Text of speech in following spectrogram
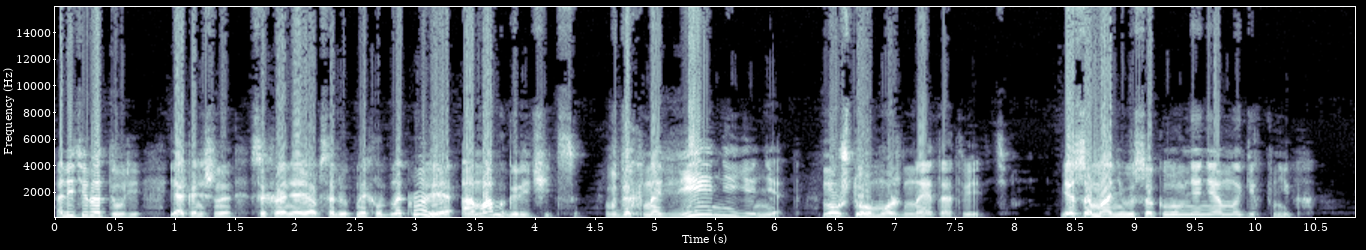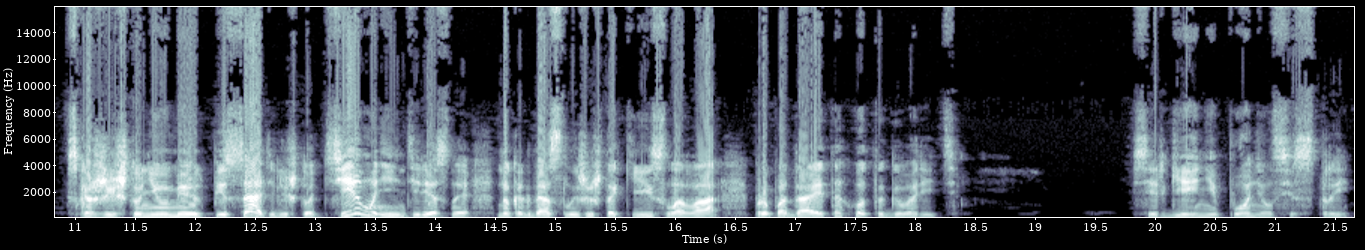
о литературе. Я, конечно, сохраняю абсолютное хладнокровие, а мама горячится. Вдохновения нет. Ну, что можно на это ответить? Я сама невысокого мнения о многих книгах. Скажи, что не умеют писать, или что тема неинтересная, но когда слышишь такие слова, пропадает охота говорить. Сергей не понял сестры,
